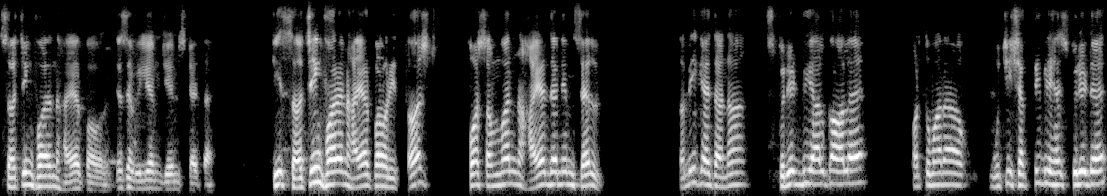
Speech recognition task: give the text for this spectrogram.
searching for an higher power जैसे विलियम जेम्स कहता है। कि searching for an higher power is thirst for someone higher than himself तभी कहता है ना स्पिरिट भी अल्कोहल है, और तुम्हारा ऊँची शक्ति भी है स्पिरिट है,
